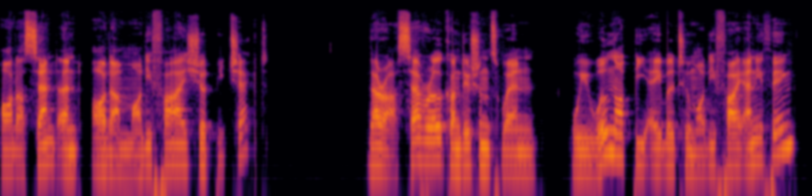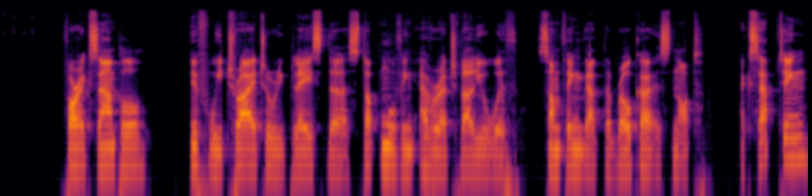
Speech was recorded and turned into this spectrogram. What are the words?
order send and order modify should be checked. there are several conditions when we will not be able to modify anything. For example, if we try to replace the stop moving average value with something that the broker is not accepting,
